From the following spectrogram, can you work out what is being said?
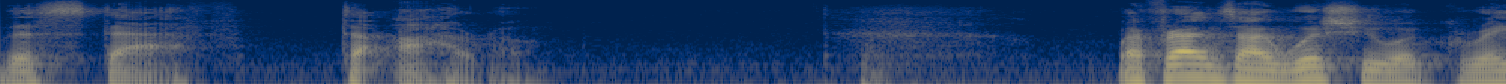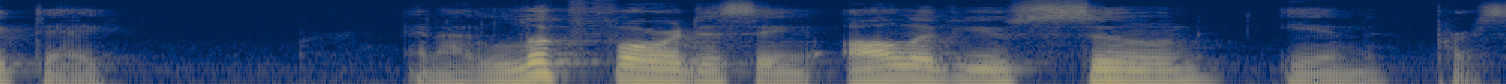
the staff to Aharon. My friends, I wish you a great day, and I look forward to seeing all of you soon in person.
